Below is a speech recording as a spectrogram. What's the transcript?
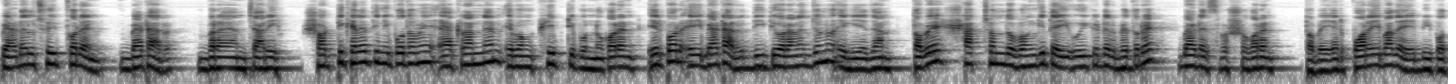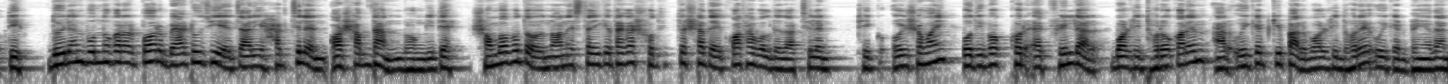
প্যাডেল সুইপ করেন ব্যাটার ব্রায়ান চারি। শটটি খেলে তিনি প্রথমে এক রান নেন এবং ফিফটি পূর্ণ করেন। এরপর এই ব্যাটার দ্বিতীয় রানের জন্য এগিয়ে যান। তবে স্বাচ্ছন্দ্য ভঙ্গিতেই উইকেটের ভেতরে ব্যাট স্পর্শ করেন। তবে এর পরেই বাদে বিপত্তি। দুই রান পূর্ণ করার পর ব্যাট উঁচিয়ে চারি হাঁটছিলেন অসাবধান ভঙ্গিতে। সম্ভবত নন স্ট্রাইকে থাকা সতীর্থের সাথে কথা বলতে যাচ্ছিলেন। ঠিক ওই সময় প্রতিপক্ষর এক ফিল্ডার বলটি থ্রো করেন আর উইকেট কিপার বলটি ধরে উইকেট ভেঙে দেন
